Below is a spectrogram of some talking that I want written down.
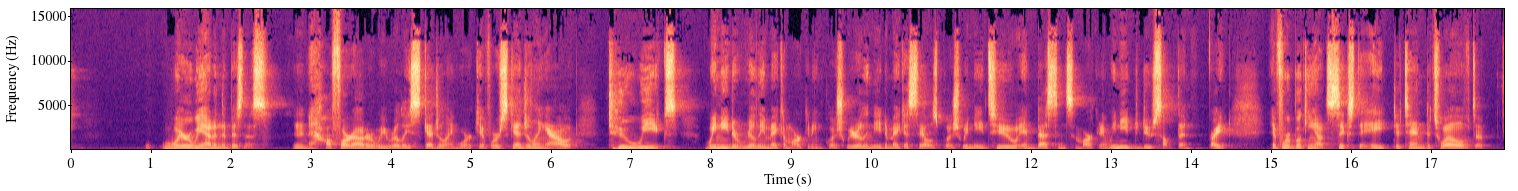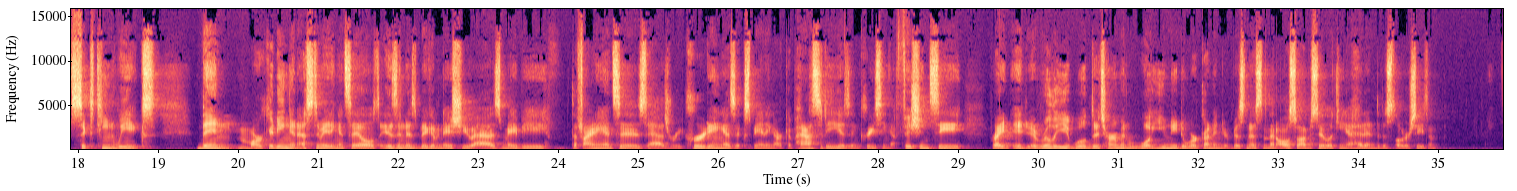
where are we at in the business and how far out are we really scheduling work. If we're scheduling out two weeks, we need to really make a marketing push. We really need to make a sales push. We need to invest in some marketing. We need to do something, right? If we're booking out six to eight to 10 to 12 to 16 weeks, then marketing and estimating and sales isn't as big of an issue as maybe the finances, as recruiting, as expanding our capacity, as increasing efficiency, right? It, it really will determine what you need to work on in your business. And then also, obviously, looking ahead into the slower season.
